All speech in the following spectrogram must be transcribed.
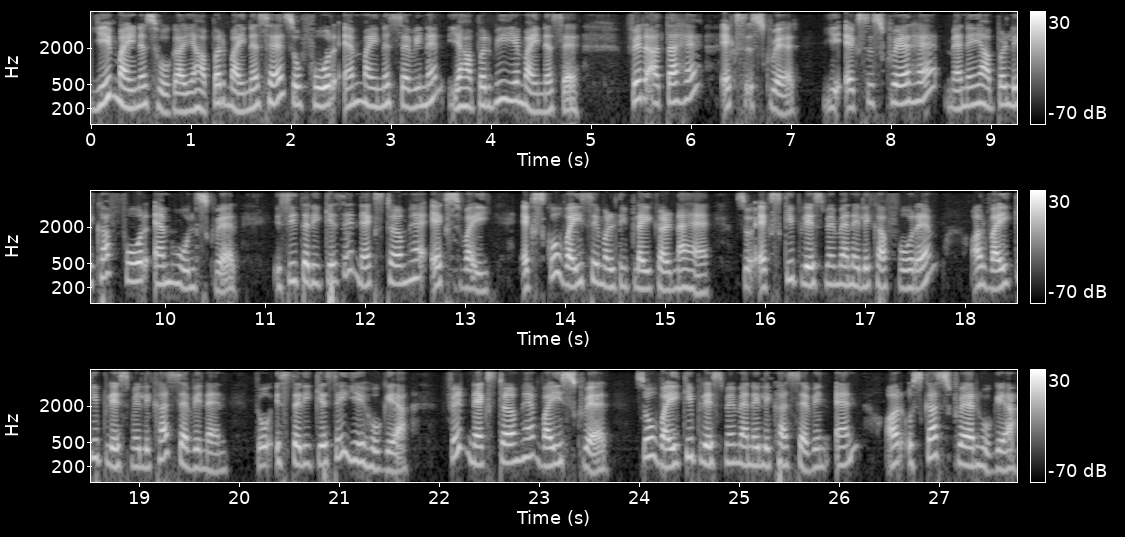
ये माइनस होगा यहाँ पर माइनस है so four m minus seven n यहाँ पर भी ये माइनस है। फिर आता है एक्स स्क्वायर ये एक्स स्क्वायर है मैंने यहाँ पर लिखा फोर एम होल स्क्वायर इसी तरीके से नेक्स्ट टर्म है एक्स वाई एक्स को वाई से मल्टीप्लाई करना है। सो so, एक्स की प्लेस में मैंने लिखा फोर एम और वाई की प्लेस में लिखा सेवन एन तो इस तरीके से ये हो गया। फिर नेक्स्ट टर्म है वाई स्क्वायर सो वाई की प्लेस में मैंने लिखा सेवन एन और उसका स्क्वायर हो गया।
